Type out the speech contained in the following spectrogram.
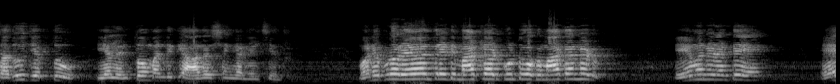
చదువు చెప్తూ ఇవాళ ఎంతో మందికి ఆదర్శంగా నిలిచింది మొన్నెప్పుడో రేవంత్ రెడ్డి మాట్లాడుకుంటూ ఒక మాట అన్నాడు. ఏమన్నాడంటే ఏ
